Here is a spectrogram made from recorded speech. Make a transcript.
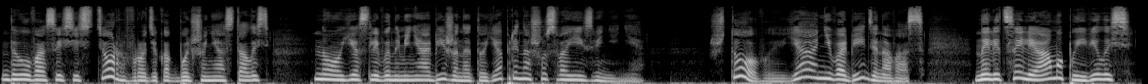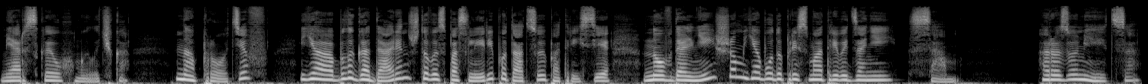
«Да у вас и сестер вроде как больше не осталось, но если вы на меня обижены, то я приношу свои извинения». «Что вы, я не в обиде на вас». На лице Лиама появилась мерзкая ухмылочка — Напротив, я благодарен, что вы спасли репутацию Патрисии, но в дальнейшем я буду присматривать за ней сам. Разумеется,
